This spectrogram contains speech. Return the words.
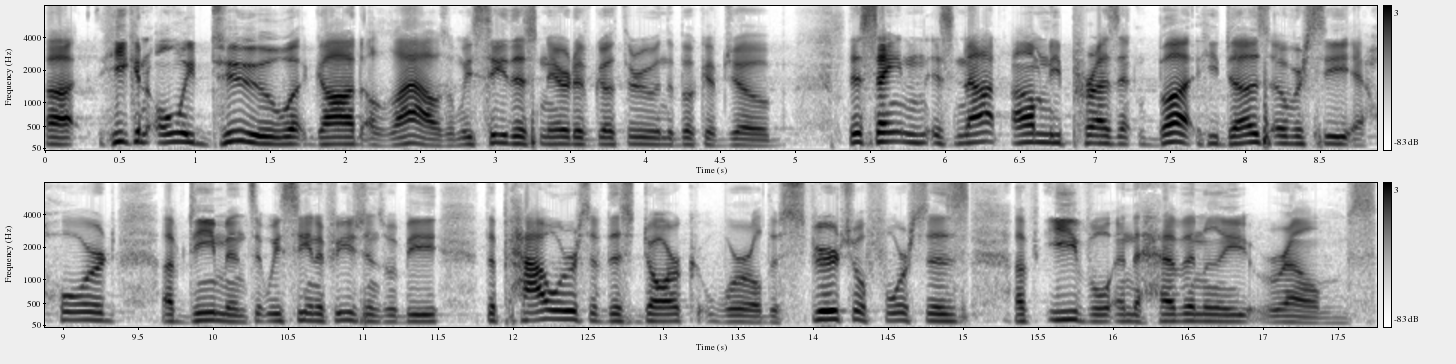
Uh, he can only do what God allows. And we see this narrative go through in the book of Job that Satan is not omnipresent, but he does oversee a horde of demons that we see in Ephesians would be the powers of this dark world, the spiritual forces of evil in the heavenly realms.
